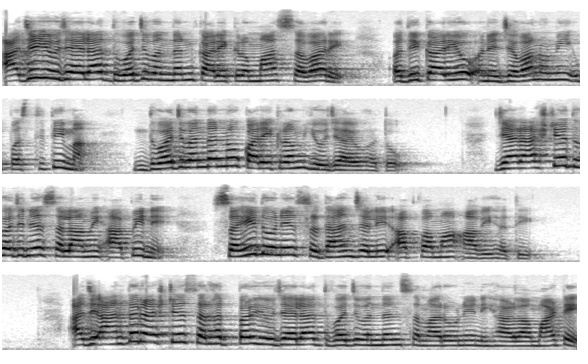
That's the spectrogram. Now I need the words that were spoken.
આજે યોજાયેલા ધ્વજવંદન કાર્યક્રમમાં સવારે અધિકારીઓ અને જવાનોની ઉપસ્થિતિમાં ધ્વજવંદનનો કાર્યક્રમ યોજાયો હતો, જ્યાં રાષ્ટ્રીય ધ્વજને સલામી આપીને શહીદોને શ્રદ્ધાંજલિ આપવામાં આવી હતી. આજે આંતરરાષ્ટ્રીય સરહદ પર યોજાયેલા ધ્વજવંદન સમારોહને નિહાળવા માટે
